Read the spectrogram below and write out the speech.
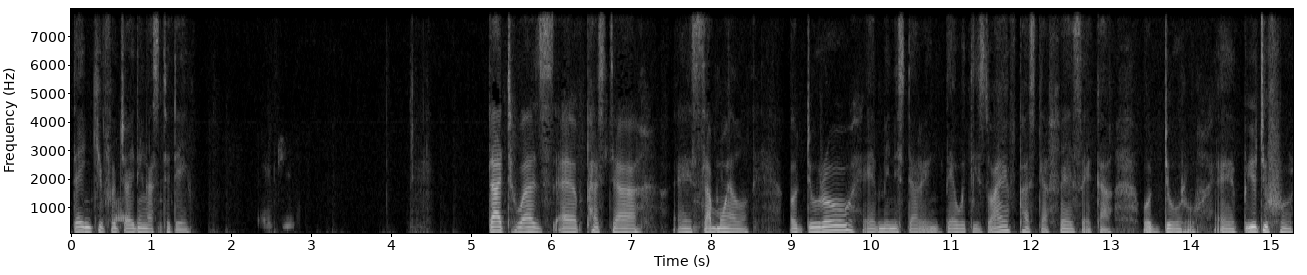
Thank you for joining us today. thank you. That was uh, Pastor uh, Samuel Oduro uh, ministering there with his wife, Pastor Fezeka Oduro. A beautiful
